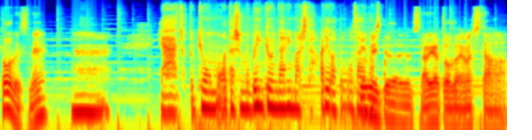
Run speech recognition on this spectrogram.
そうですね。うん。いやーちょっと今日も私も勉強になりました。ありがとうございました勉強。になりました。ありがとうございました。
